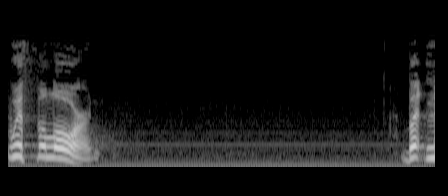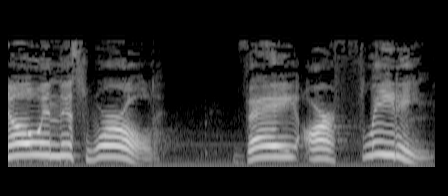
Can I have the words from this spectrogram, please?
with the Lord. But know in this world, they are fleeting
